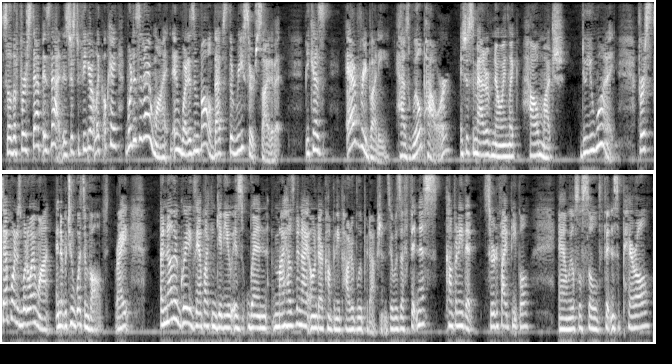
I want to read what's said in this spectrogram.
So the first step is that is just to figure out like, okay, what is it I want and what is involved? That's the research side of it. Because everybody has willpower. It's just a matter of knowing like how much do you want it? First step one is what do I want? And number two, what's involved, right? Another great example I can give you is when my husband and I owned our company, Powder Blue Productions. It was a fitness company that certified people and we also sold fitness apparel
